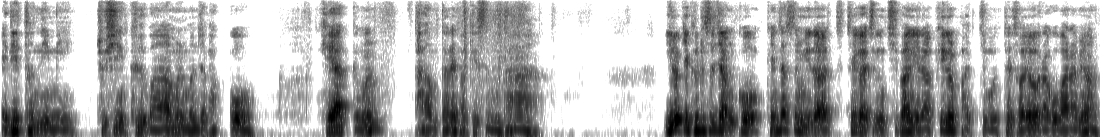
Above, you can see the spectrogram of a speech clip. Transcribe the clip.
에디터님이 주신 그 마음을 먼저 받고 계약금은 다음 달에 받겠습니다. 이렇게 글을 쓰지 않고 괜찮습니다. 제가 지금 지방이라 퀵을 받지 못해서요. 라고 말하면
